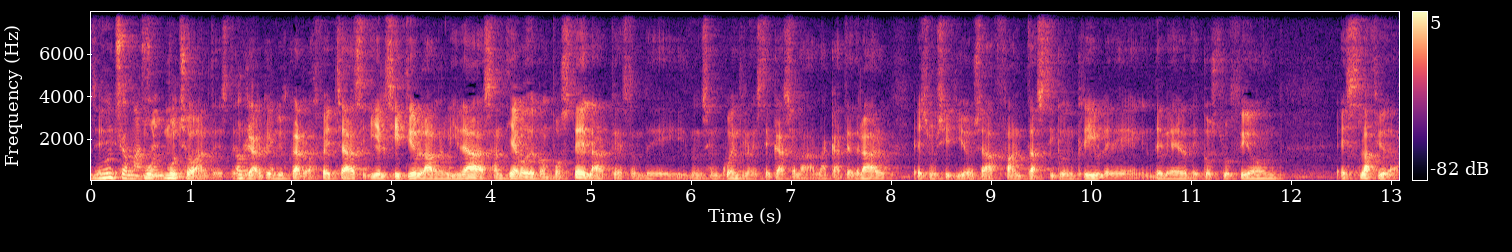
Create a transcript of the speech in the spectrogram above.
sí. mucho más Mu- antiguo. mucho antes, tendría Ok, que buscar las fechas y el sitio, la realidad, Santiago de Compostela, que es donde, donde se encuentra en este caso la, la catedral, es un sitio o sea, fantástico, increíble de, de ver, de construcción, es la ciudad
